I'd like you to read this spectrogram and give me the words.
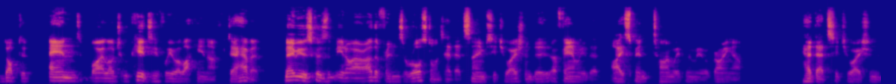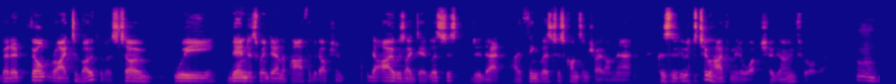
adopted and biological kids if we were lucky enough to have it. Maybe it was because you know our other friends, the Rawstorns, had that same situation. A family that I spent time with when we were growing up had that situation, but it felt right to both of us. So we then just went down the path of adoption. I was like, Deb, let's just do that. I think let's just concentrate on that because it was too hard for me to watch her going through all that. Mm.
